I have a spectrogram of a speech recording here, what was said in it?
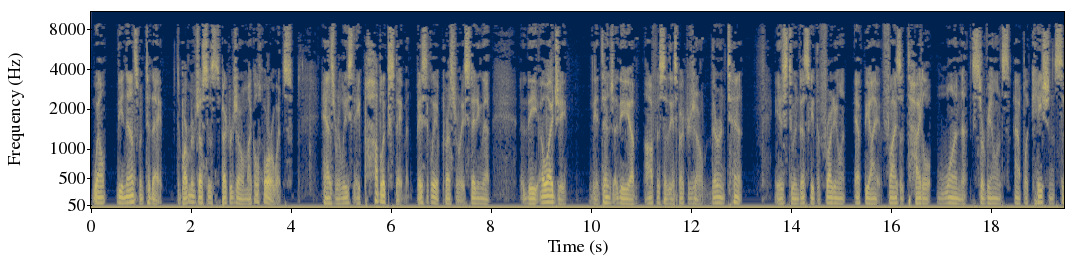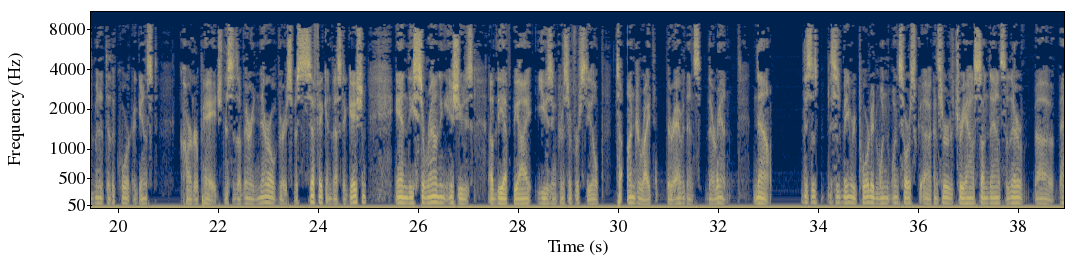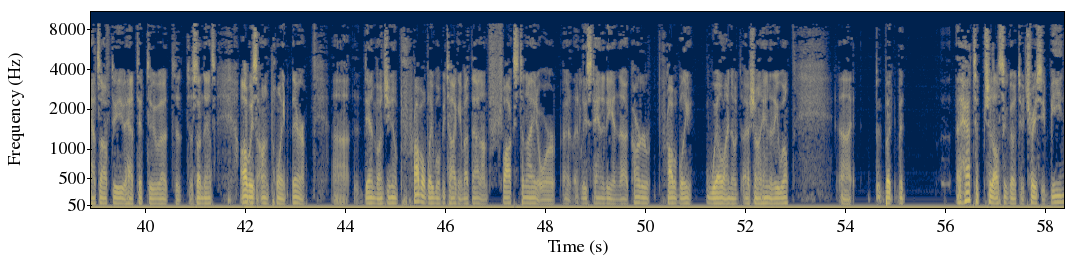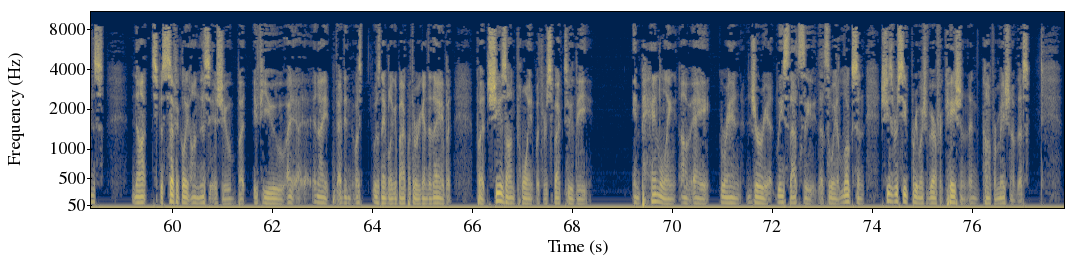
Well, the announcement today Department of Justice Inspector General Michael Horowitz has released a public statement, basically a press release, stating that the OIG, the intention, the uh, Office of the Inspector General, their intent is to investigate the fraudulent FBI FISA Title I surveillance application submitted to the court against Carter Page. This is a very narrow, very specific investigation and the surrounding issues of the FBI using Christopher Steele to underwrite their evidence therein. Now, this is this is being reported. One one source, uh, conservative treehouse, Sundance. So their uh, hats off to you, hat tip to, uh, to, to Sundance, always on point there. Uh, Dan Bongino probably will be talking about that on Fox tonight, or at least Hannity and uh, Carter probably will. I know uh, Sean Hannity will. Uh, but, but, a hat tip should also go to Tracy Beanz, not specifically on this issue, but if you, I, I, and I, I didn't, was, wasn't able to get back with her again today, but, but she is on point with respect to the impaneling of a grand jury. At least that's the, that's the way it looks. And she's received pretty much verification and confirmation of this.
